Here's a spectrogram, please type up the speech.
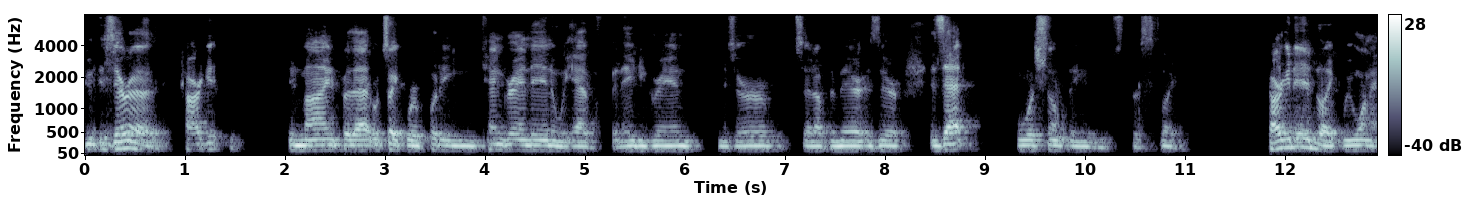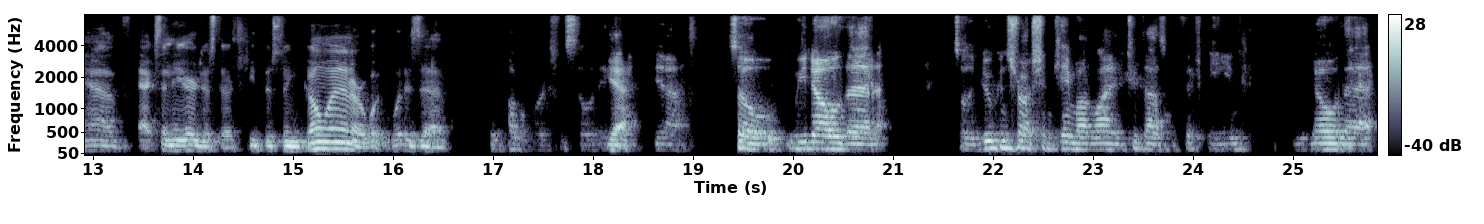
Is there a target in mind for that? Looks like we're putting ten grand in and we have an eighty grand reserve set up in there. Is there, is that for something that's like targeted, like we want to have X in here just to keep this thing going, or what, what is that? The Public Works facility. Yeah. Yeah, so we know that, so the new construction came online in two thousand fifteen. We know that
